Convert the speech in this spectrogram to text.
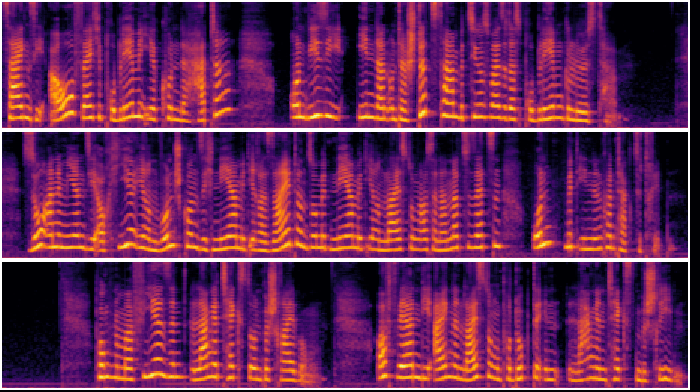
Zeigen Sie auf, welche Probleme Ihr Kunde hatte und wie Sie ihn dann unterstützt haben bzw. das Problem gelöst haben. So animieren Sie auch hier Ihren Wunschkunden, sich näher mit Ihrer Seite und somit näher mit Ihren Leistungen auseinanderzusetzen und mit Ihnen in Kontakt zu treten. Punkt Nummer vier sind lange Texte und Beschreibungen. Oft werden die eigenen Leistungen und Produkte in langen Texten beschrieben.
